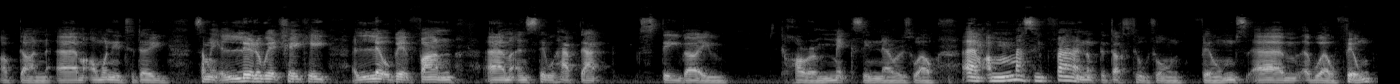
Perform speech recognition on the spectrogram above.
I've done. Um, I wanted to do something a little bit cheeky, a little bit fun, um, and still have that Steve-O horror mix in there as well. Um, I'm a massive fan of the Dusk Till Dawn films. Um, well, film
